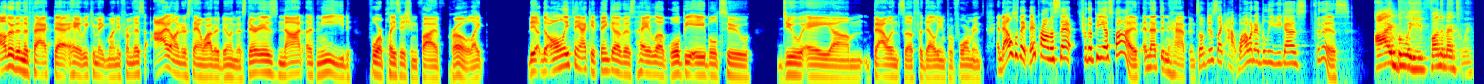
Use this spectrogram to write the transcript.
other than the fact that hey, we can make money from this. I don't understand why they're doing this. There is not a need for PlayStation 5 Pro. Like the the only thing I could think of is hey, look, we'll be able to do a um balance of fidelity and performance. And that was what they, they promised that for the PS5 and that didn't happen. So I'm just like why would I believe you guys for this? I believe fundamentally,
